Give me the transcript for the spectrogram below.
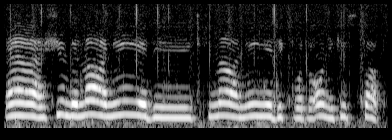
He şimdi nani yedik. Nani yedik burada. 12 stat.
